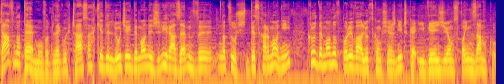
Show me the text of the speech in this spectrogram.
Dawno temu, w odległych czasach, kiedy ludzie i demony żyli razem w, no cóż, dysharmonii, król demonów porywa ludzką księżniczkę i więzi ją w swoim zamku.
